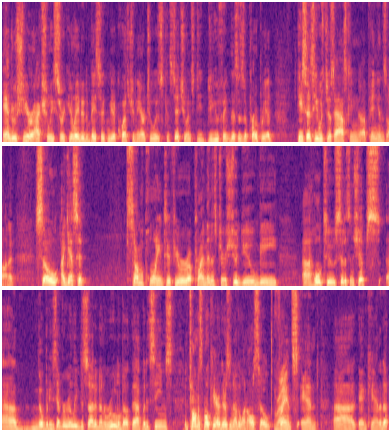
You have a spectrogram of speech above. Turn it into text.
Andrew Scheer actually circulated a, basically a questionnaire to his constituents. Do, do you think this is appropriate? He says he was just asking opinions on it. So I guess at some point, if you're a prime minister, should you be uh, hold two citizenships? Uh, nobody's ever really decided on a rule about that, but it seems Thomas Mulcair. There's another one, also Right. France and uh, and Canada.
